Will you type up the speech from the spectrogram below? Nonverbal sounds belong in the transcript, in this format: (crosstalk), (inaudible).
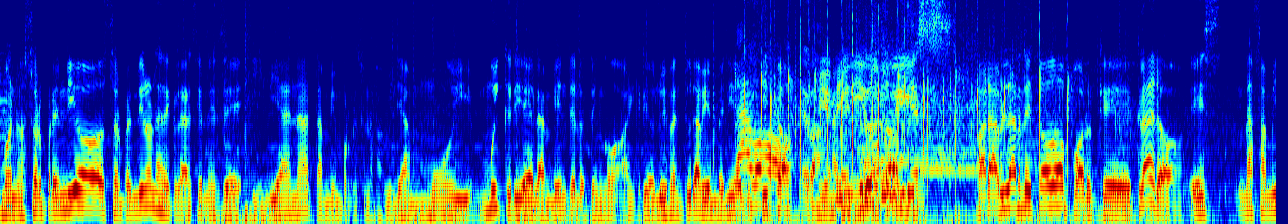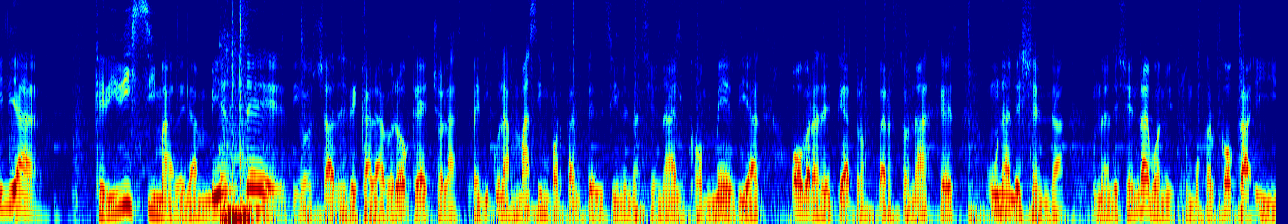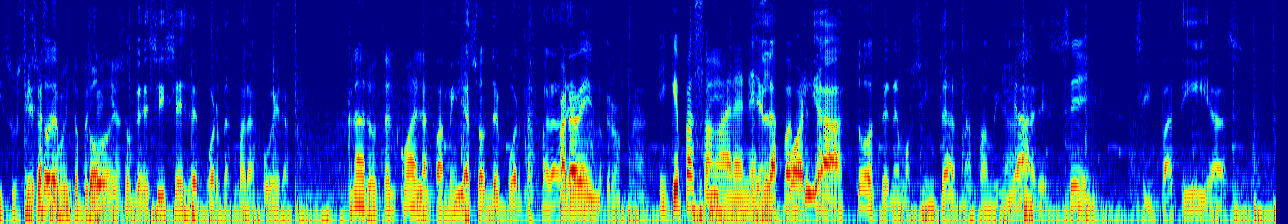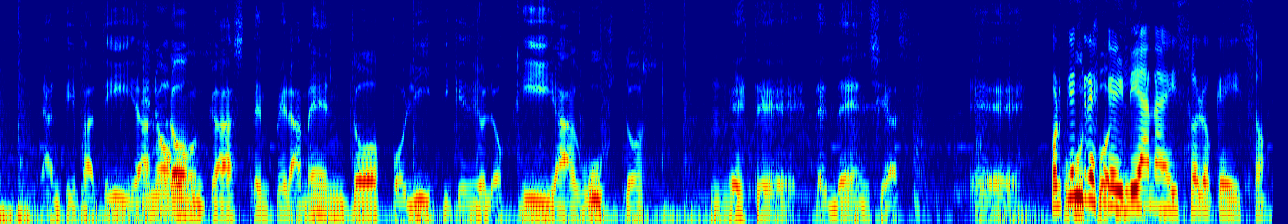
Bueno, sorprendió, sorprendieron las declaraciones de Iliana, también porque es una familia muy, muy querida del ambiente. Lo tengo al querido Luis Ventura. Bienvenido. Luisito. Bienvenido, Luis. Para hablar de todo, porque, claro, es una familia queridísima del ambiente, digo, ya desde Calabró, que ha hecho las películas más importantes del cine nacional, comedias, obras de teatro, personajes, una leyenda, una leyenda, bueno, y su mujer Coca y sus hijas en el momento todo pequeñas. eso que decís es de puertas para afuera. Claro, tal cual. Las familias son de puertas para, Para adentro. Ah, ¿Y qué pasaban en Y en las puertas? familias todos tenemos internas familiares, Sí. simpatías, antipatías, Enojos. broncas, temperamentos, política, ideología, gustos, Mm. este, tendencias. eh, ¿Por qué crees que Iliana hizo lo que hizo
